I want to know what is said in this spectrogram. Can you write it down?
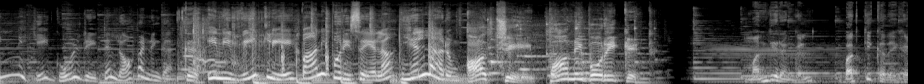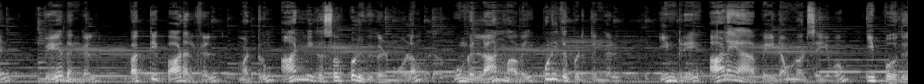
இன்னைக்கே கோல்ட் ரேட்டை லாக் பண்ணுங்க. இனி வீட்லயே பானிபூரி செய்யலாம் எல்லாரும். ஆச்சி பானிபூரி கிட் மந்திரங்கள் பக்தி கதைகள் வேதங்கள் பக்தி பாடல்கள் மற்றும் ஆன்மீக சொற்பொழிவுகள் மூலம் உங்கள் ஆன்மாவை புனிதப்படுத்துங்கள். இன்றே ஆலயா ஆப்பை டவுன்லோட் செய்யவும் இப்போது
